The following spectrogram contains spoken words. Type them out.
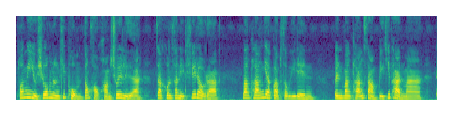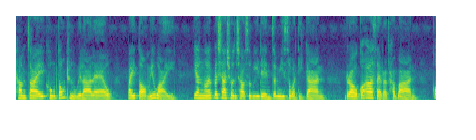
เพราะมีอยู่ช่วงหนึ่งที่ผมต้องขอความช่วยเหลือ จากคนสนิทที่เรารัก บางครั้งอยากกลับสวีเดน เป็นบางครั้ง 3 ปีที่ผ่านมาทำใจคงต้องถึงเวลาแล้ว ไปต่อไม่ไหว อย่างน้อยประชาชนชาวสวีเดนจะมีสวัสดิการ เราก็อาศัยรัฐบาล ก็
